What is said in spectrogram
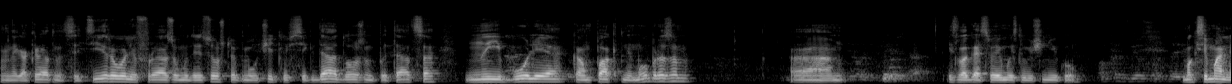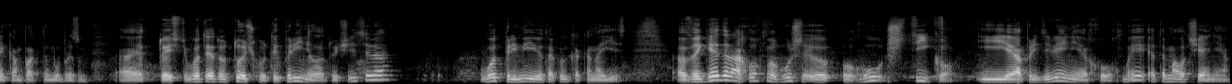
многократно цитировали фразу мудрецов, что учитель всегда должен пытаться наиболее компактным образом излагать свои мысли ученику, максимально компактным образом. То есть вот эту точку ты принял от учителя, вот прими ее такой, как она есть. Вегедра хохма гу штико. И определение хохмы – это молчание.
